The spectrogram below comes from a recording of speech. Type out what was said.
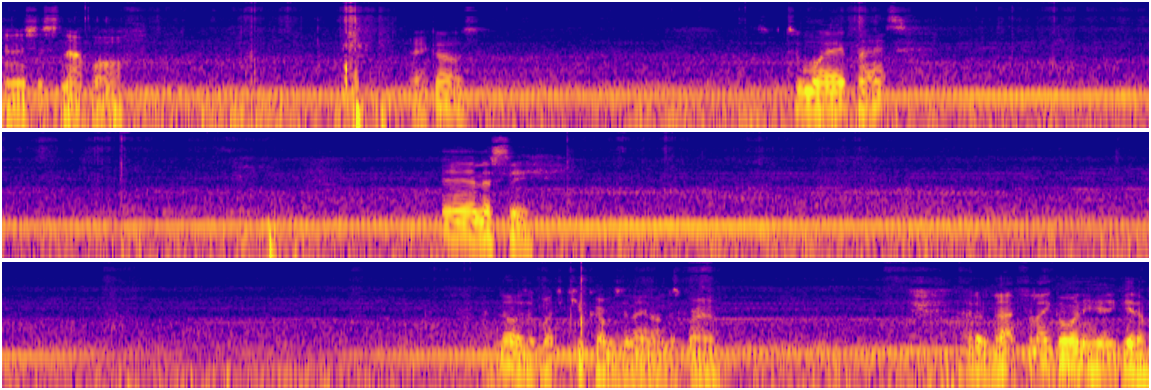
and it should snap off. There it goes. So two more eggplants. And let's see. I know there's a bunch of cucumbers laying on this ground. I do not feel like going in here to get them.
